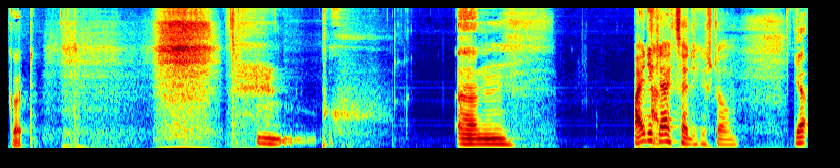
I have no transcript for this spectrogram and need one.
Gut. Ähm, Beide gleichzeitig gestorben. Ja.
